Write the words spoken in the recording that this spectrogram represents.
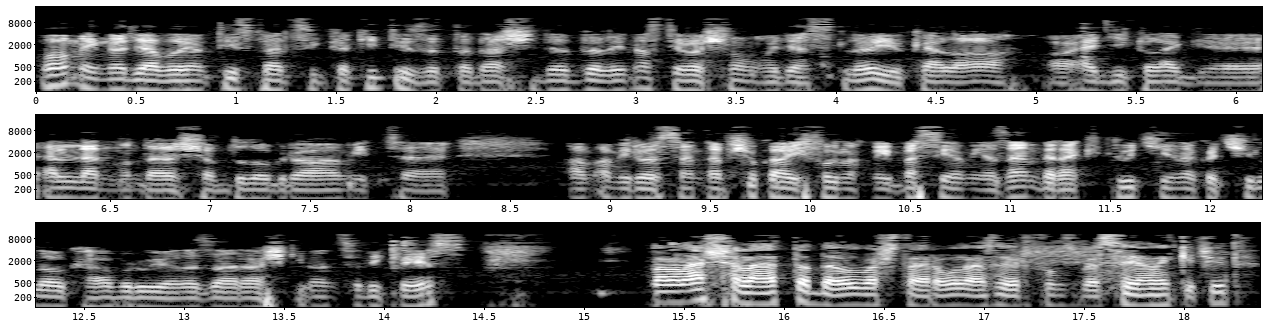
Van még nagyjából olyan 10 percig a kitűzött adásidőből. Én azt javaslom, hogy ezt lőjük el a, a egyik legellenmondásabb dologra, amit amiről szerintem sokáig fognak még beszélni az emberek. Úgy hívnak, hogy Csillagok háborúja lezárás 9. rész. Talán ezt se láttad, de olvastál róla, ezért fogsz beszélni kicsit.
